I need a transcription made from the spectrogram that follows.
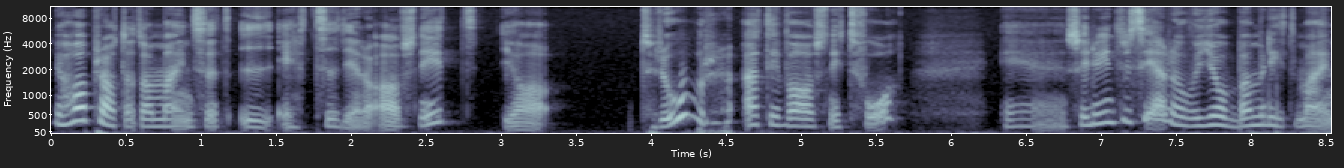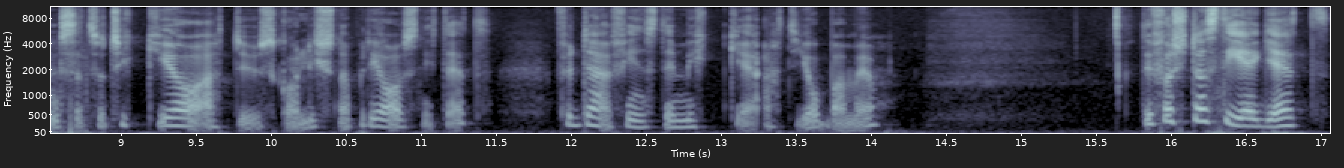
Jag har pratat om mindset i ett tidigare avsnitt. Jag tror att det var avsnitt två. Eh, så är du intresserad av att jobba med ditt mindset så tycker jag att du ska lyssna på det avsnittet. För där finns det mycket att jobba med. Det första steget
